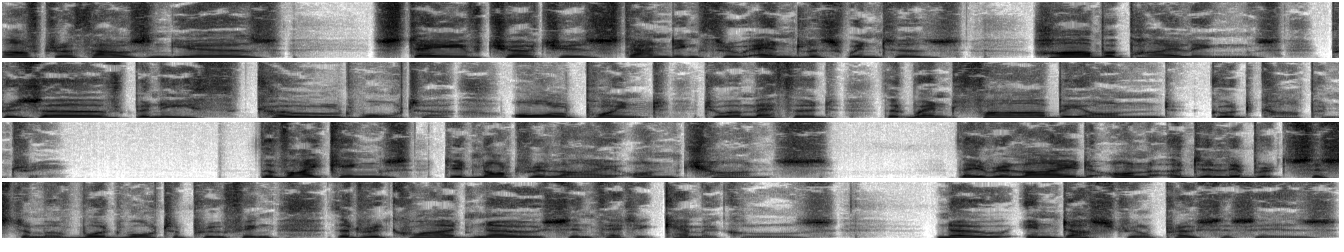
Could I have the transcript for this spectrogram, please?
after a thousand years, stave churches standing through endless winters, harbour pilings preserved beneath cold water, all point to a method that went far beyond good carpentry. The Vikings did not rely on chance. They relied on a deliberate system of wood waterproofing that required no synthetic chemicals, no industrial processes,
